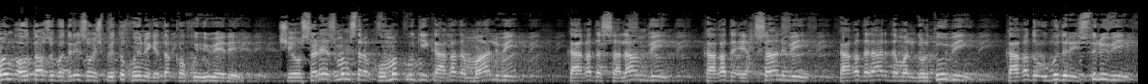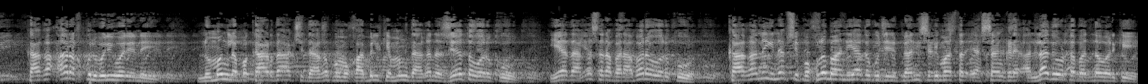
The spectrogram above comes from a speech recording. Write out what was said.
من او تاسو بدري سو شپته خو نه کې دغه خو ویلې چې یو سړی زمنګ سره کومک وکي کاغه د مال وي کاغه د سلام وي کاغه د احسان وي کاغه د لار د ملګرتوب وي کاغه د عبود رسول وي کاغه ارخ خپل ولی ولې نه نو موږ له پکار دا چې داغه په مقابل کې موږ داغه نه زیات ورکو یا داغه سره برابر ورکو کاغه نه نفس په خپل باندې یاد کو چې پلاني سړي ماستر احسان کړي الله دې ورته بدل ورکي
